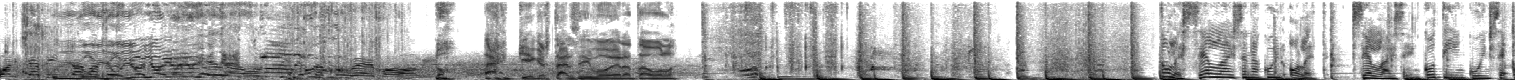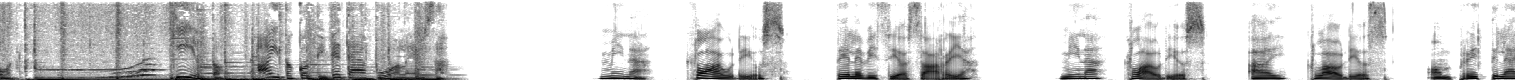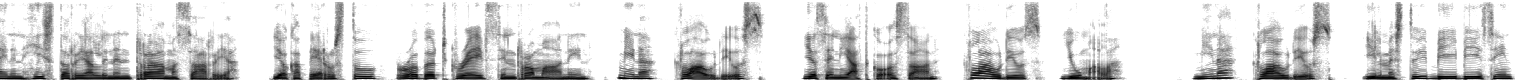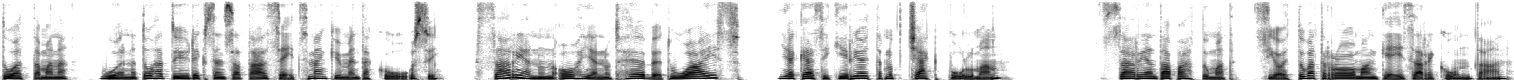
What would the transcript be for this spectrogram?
Aivan yes, maali! No, äkkiäkös tän voi erätä olla? Tule sellaisena kuin olet, sellaiseen kotiin kuin se on. Kiilto. Aito koti vetää puoleensa. Minä, Claudius. Televisiosarja. Minä, Claudius. I, Claudius. On brittiläinen historiallinen draamasarja, joka perustuu Robert Gravesin romaaniin Minä, Claudius ja sen jatko-osaan Claudius, Jumala. Minä, Claudius, ilmestyi BBCn tuottamana vuonna 1976. Sarjan on ohjannut Herbert Wise ja käsikirjoittanut Jack Pullman. Sarjan tapahtumat sijoittuvat Rooman keisarikuntaan.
